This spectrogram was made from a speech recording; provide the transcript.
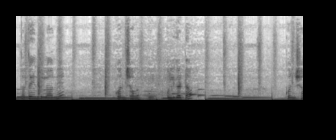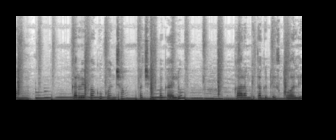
తర్వాత ఇందులోనే కొంచెం ఉల్లిగడ్డ కొంచెం కరివేపాకు కొంచెం పచ్చిమిరపకాయలు కారంకి తగ్గట్టు వేసుకోవాలి.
